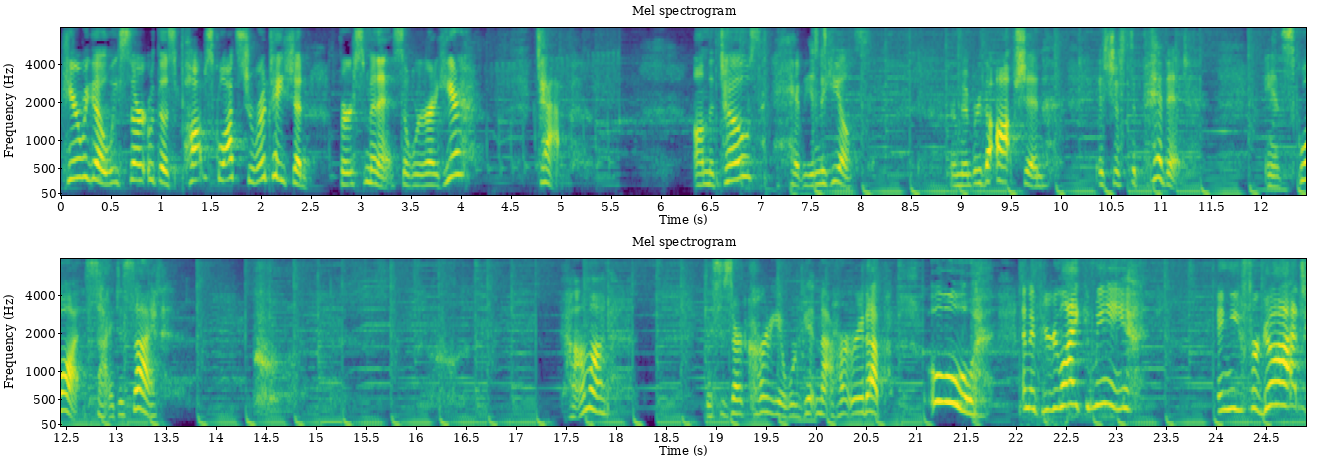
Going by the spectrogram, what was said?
Here we go. We start with those pop squats to rotation. First minute. So we're right here. Tap. On the toes, heavy in the heels. Remember the option is just to pivot and squat side to side. Come on. This is our cardio. We're getting that heart rate up. Ooh, and if you're like me and you forgot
